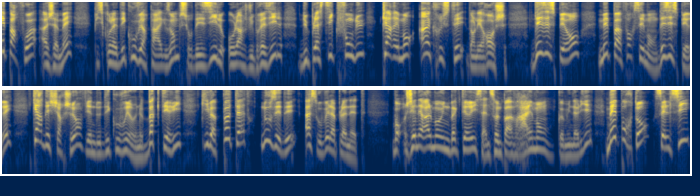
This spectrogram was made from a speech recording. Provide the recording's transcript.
et parfois à jamais, puisqu'on a découvert par exemple sur des îles au large du Brésil du plastique fondu carrément incrusté dans les roches. Désespérant, mais pas forcément désespéré, car des chercheurs viennent de découvrir une bactérie qui va peut-être nous aider à sauver la planète. Bon, généralement, une bactérie, ça ne sonne pas vraiment comme une alliée, mais pourtant, celle-ci,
